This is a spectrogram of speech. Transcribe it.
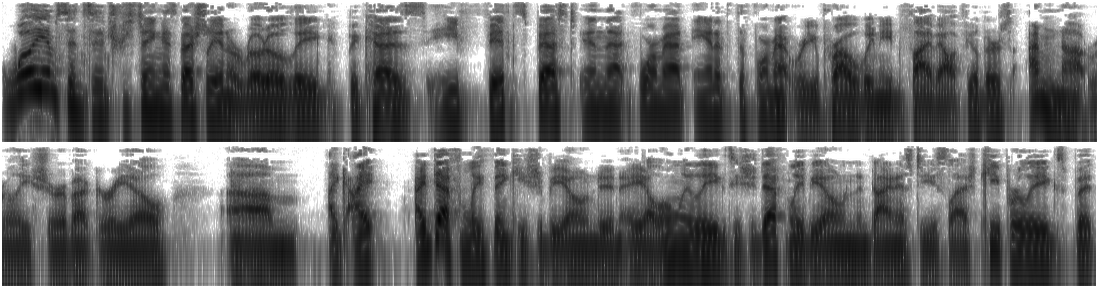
Williamson's interesting, especially in a roto league, because he fits best in that format, and it's the format where you probably need five outfielders. I'm not really sure about Gurriel. Um, like I, I definitely think he should be owned in AL only leagues. He should definitely be owned in dynasty slash keeper leagues, but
